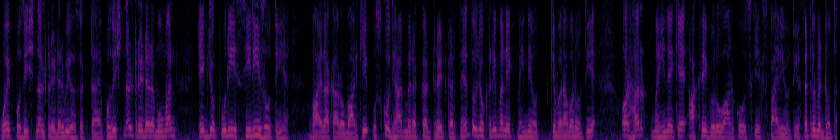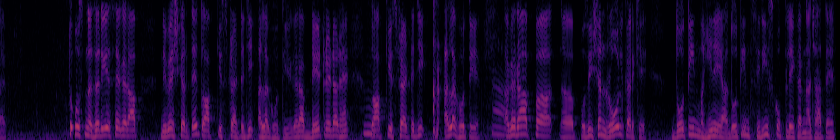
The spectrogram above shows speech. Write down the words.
वो एक पोजिशनल ट्रेडर भी हो सकता है। पोजिशनल ट्रेडर अमूमन एक जो पूरी सीरीज़ होती है वायदा कारोबार की उसको ध्यान में रखकर ट्रेड करते हैं। तो जो करीबन एक महीने के बराबर होती है और हर महीने के आखिरी गुरुवार को उसकी एक्सपायरी होती है सेटलमेंट होता है। तो उस नज़रिए से अगर आप निवेश करते हैं तो आपकी स्ट्रैटेजी अलग होती है। अगर आप डे ट्रेडर हैं तो आपकी स्ट्रैटेजी अलग होती है। अगर आप पोजीशन रोल करके दो तीन महीने या दो तीन सीरीज़ को प्ले करना चाहते हैं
